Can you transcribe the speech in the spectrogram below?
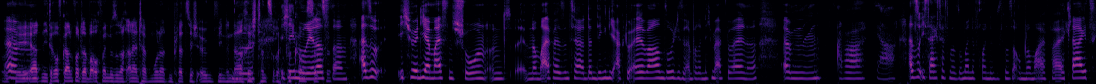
okay, Ähm. er hat nie drauf geantwortet, aber auch wenn du so nach anderthalb Monaten plötzlich irgendwie eine Nö. Nachricht dann Ich zurückbekommst. ignoriere das dazu. dann. Also, ich höre die ja meistens schon und im Normalfall sind es ja dann Dinge, die aktuell waren, so, die sind einfach dann nicht mehr aktuell, ne? Ähm, aber ja, also ich sage es jetzt mal so, meine Freunde wissen das auch im Normalfall. Klar, jetzt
